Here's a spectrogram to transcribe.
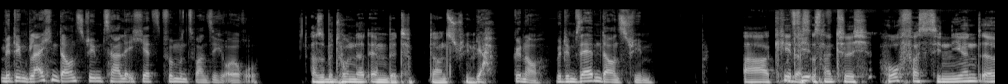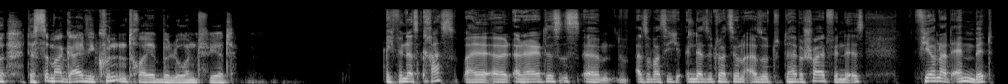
Mit dem gleichen Downstream zahle ich jetzt 25 Euro. Also mit 100 Mbit Downstream. Ja, genau. Mit demselben Downstream. Ah, okay, das ist natürlich hoch faszinierend. Äh, das ist immer geil, wie Kundentreue belohnt wird. Ich finde das krass, weil äh, das ist, ähm, also was ich in der Situation also total bescheuert finde, ist, 400 Mbit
